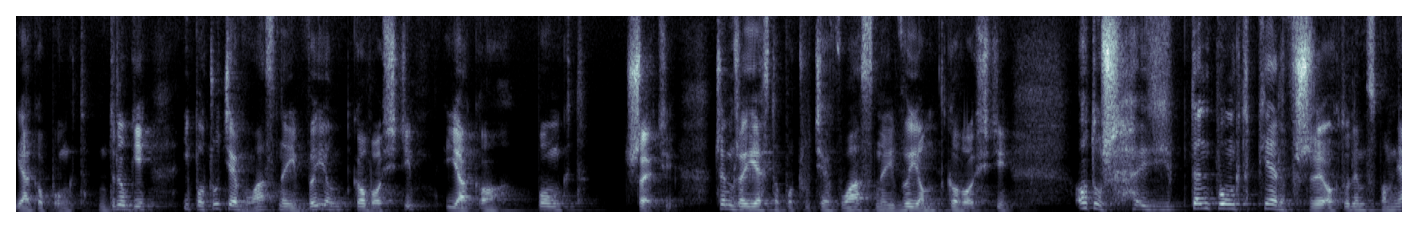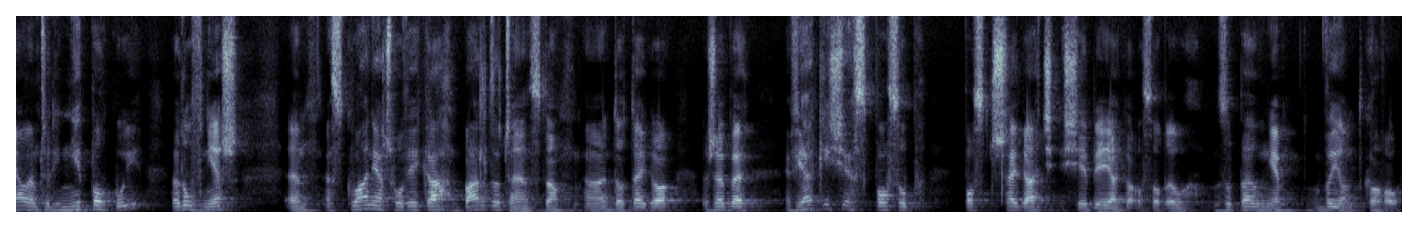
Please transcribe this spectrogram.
jako punkt drugi i poczucie własnej wyjątkowości jako punkt trzeci. Czymże jest to poczucie własnej wyjątkowości? Otóż ten punkt pierwszy, o którym wspomniałem, czyli niepokój, również skłania człowieka bardzo często e, do tego, żeby w jakiś sposób postrzegać siebie jako osobę zupełnie wyjątkową.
